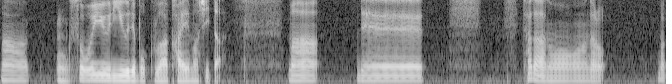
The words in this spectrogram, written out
まあ、うん、そういう理由で僕は変えました。まあでただあのなんだろう、まあ、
